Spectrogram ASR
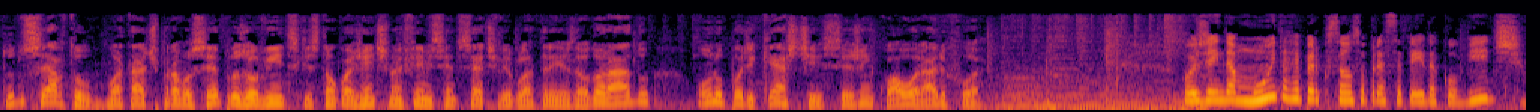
Tudo certo. Boa tarde para você, para os ouvintes que estão com a gente no FM 107,3 da Eldorado ou no podcast, seja em qual horário for. Hoje ainda muita repercussão sobre a CPI da Covid.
